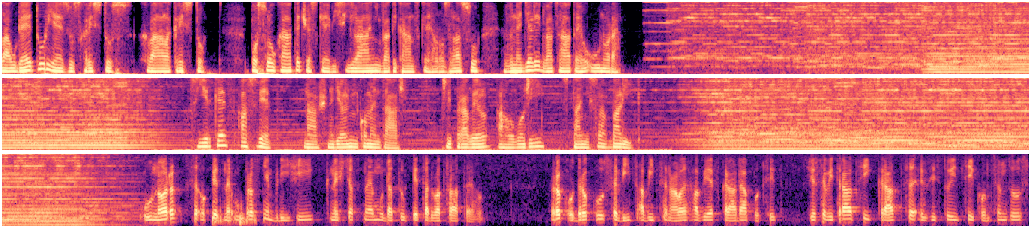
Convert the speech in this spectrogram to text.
Laudetur Jezus Christus, chvála Kristu. Posloucháte české vysílání Vatikánského rozhlasu v neděli 20. února. Církev a svět, náš nedělní komentář, připravil a hovoří Stanislav Balík. Únor se opět neúprosně blíží k nešťastnému datu 25. Rok od roku se víc a více naléhavě vkrádá pocit, že se vytrácí krátce existující konsenzus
